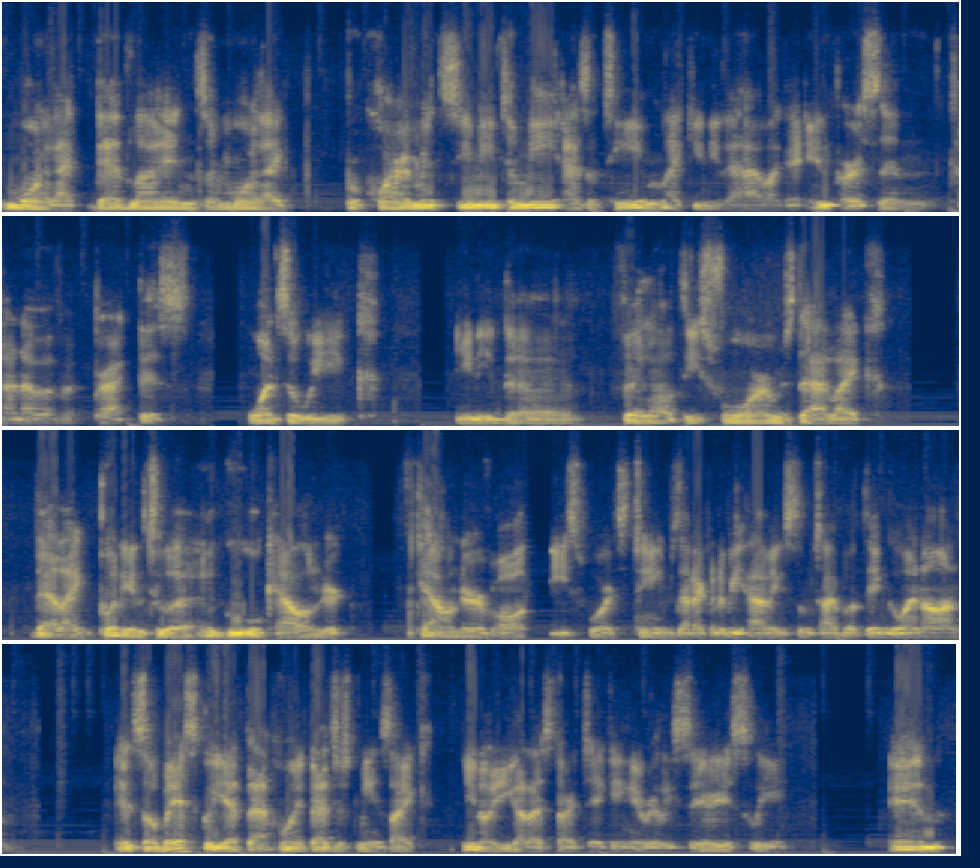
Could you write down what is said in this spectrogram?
more like deadlines or more like requirements you need to meet as a team. Like you need to have like an in-person kind of a practice once a week. You need to fill out these forms that like that like put into a, a Google calendar calendar of all esports teams that are going to be having some type of thing going on. And so basically at that point that just means like, you know, you got to start taking it really seriously. And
